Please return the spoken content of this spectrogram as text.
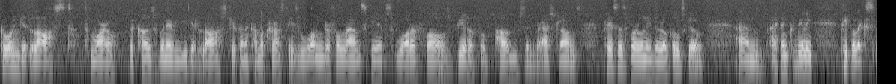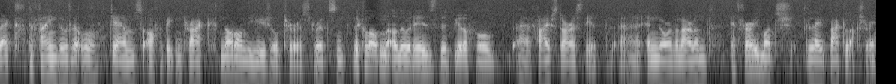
go and get lost tomorrow because whenever you get lost, you're going to come across these wonderful landscapes, waterfalls, beautiful pubs and restaurants, places where only the locals go. And I think really people expect to find those little gems off the beaten track, not on the usual tourist routes. And the Culloden, although it is the beautiful uh, five star estate uh, in Northern Ireland, it's very much laid back luxury,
